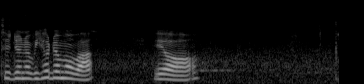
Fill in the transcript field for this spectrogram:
Chceš do nového domova? Jo.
